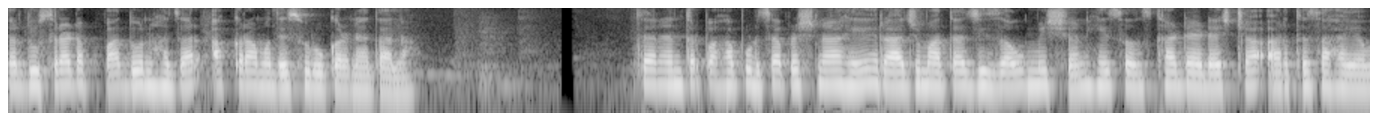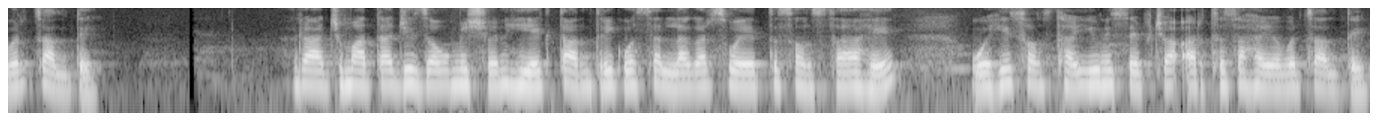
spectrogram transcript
तर दुसरा टप्पा दोन हजार अकरामध्ये सुरू करण्यात आला. त्यानंतर पहा पुढचा प्रश्न आहे राजमाता जिजाऊ मिशन ही संस्था डॅडॅशच्या अर्थसहाय्यावर चालते. राजमाता जिजाऊ मिशन ही एक तांत्रिक व सल्लागार स्वायत्त संस्था आहे व ही संस्था युनिसेफच्या अर्थसहाय्यावर चालते.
